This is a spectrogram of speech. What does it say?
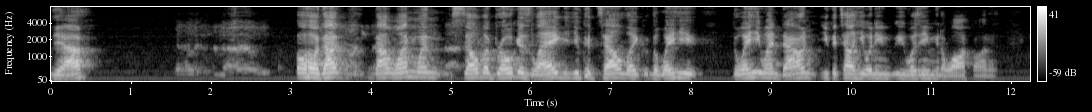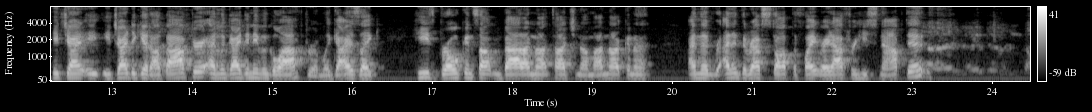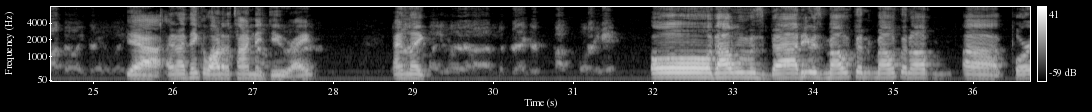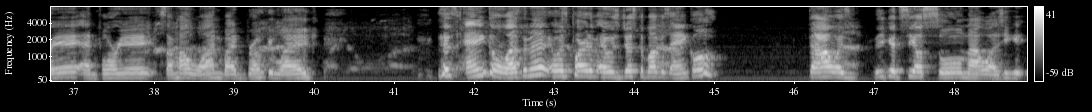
Yeah. Oh, that that one when Silva broke his leg, you could tell like the way he the way he went down, you could tell he wouldn't even, he wasn't even gonna walk on it. He tried he, he tried to get up after, and the guy didn't even go after him. Like guy's like, he's broken something bad. I'm not touching him. I'm not gonna. And then I think the ref stopped the fight right after he snapped it. Yeah, they- they stop it, like, right away. Yeah, and I think a lot of the time they do, right? And like, Fight where, uh, McGregor fought Poirier. oh, that one was bad. He was mouthing mouthing up uh Poirier, and Poirier somehow won by broken leg. His ankle, wasn't it? It was part of. It was just above his ankle. That was. You could see how swollen that was. He,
